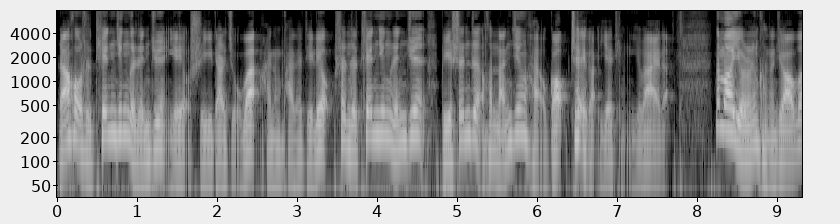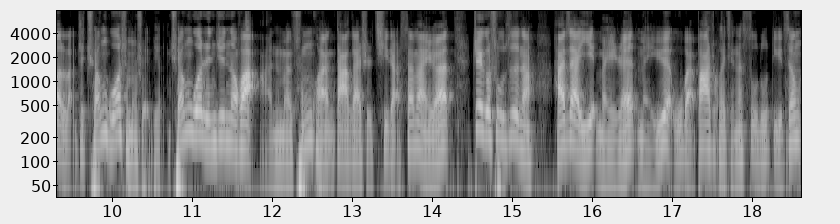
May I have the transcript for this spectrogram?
然后是天津的人均也有十一点九万，还能排在第六。甚至天津人均比深圳和南京还要高，这个也挺意外的。那么有人可能就要问了，这全国什么水平？全国人均的话啊，那么存款大概是七点三万元，这个数字呢还在以每人每月五百八十块钱的速度递增。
